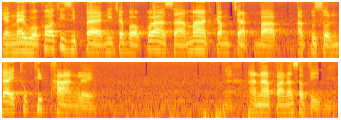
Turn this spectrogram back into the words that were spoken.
อย่างในหัวข้อที่ 18 นี่จะบอกว่าสามารถกำจัดบาปอากุศลได้ทุกทิศทางเลยนะอนาปานสติเนี่ย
